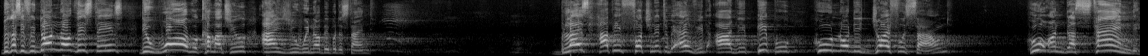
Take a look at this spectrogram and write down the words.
Because if you don't know these things, the world will come at you and you will not be able to stand. Blessed, happy, fortunate to be envied are the people who know the joyful sound, who understand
